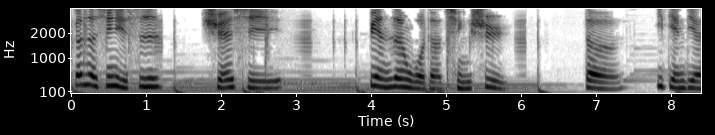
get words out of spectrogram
跟着心理师学习辨认我的情绪的。一点点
